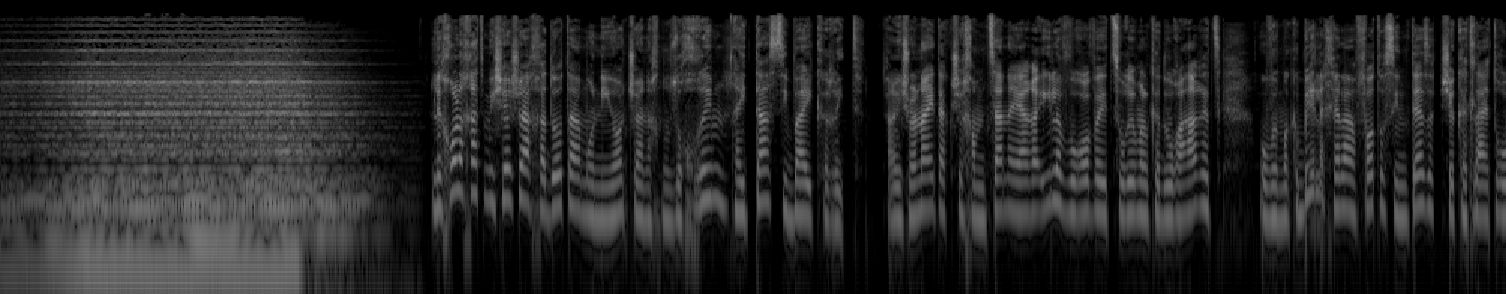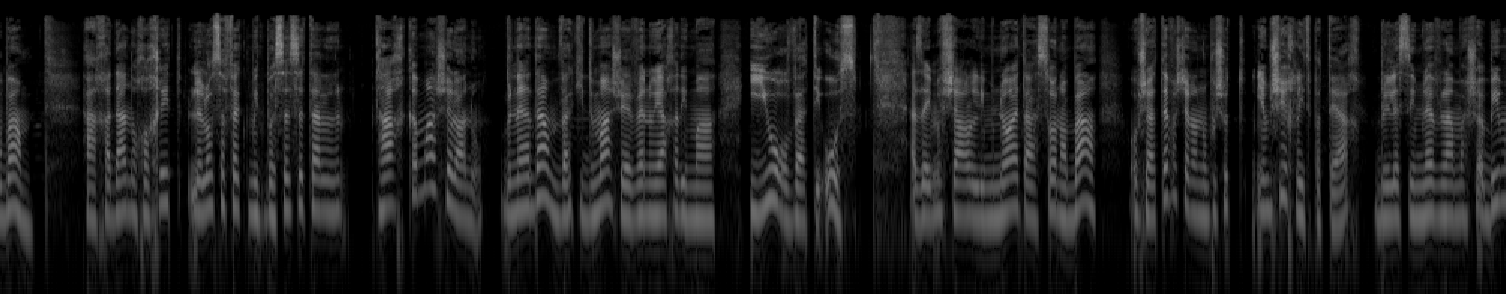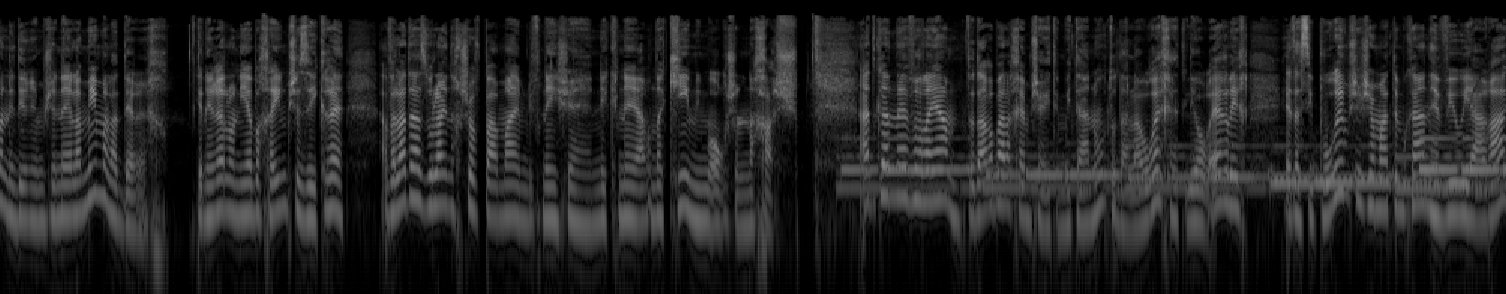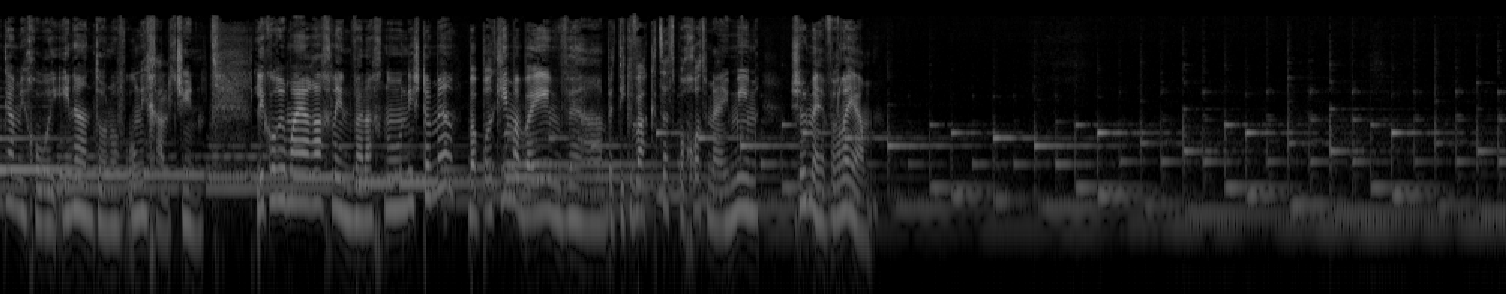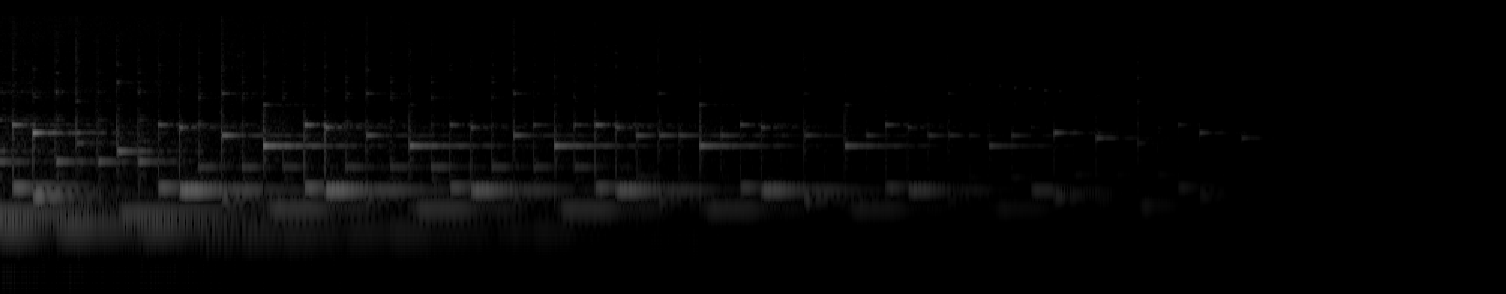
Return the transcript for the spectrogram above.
לכל אחת משש האחדות ההמוניות שאנחנו זוכרים, הייתה סיבה עיקרית. הראשונה הייתה כשחמצן היה רעיל עבור רוב היצורים על כדור הארץ, ובמקביל החלה הפוטוסינתזה שקטלה את רובם. האחדה הנוכחית ללא ספק מתבססת על ההחכמה שלנו, בני אדם, והקדמה שהבאנו יחד עם האיור והתיעוש. אז האם אפשר למנוע את האסון הבא, או שהטבע שלנו פשוט ימשיך להתפתח, בלי לשים לב למשאבים הנדירים שנעלמים על הדרך? כנראה לא נהיה בחיים כשזה יקרה, אבל עד אז אולי נחשוב פעמיים לפני שנקנה ארנקים עם אור של נחש. עד כאן מעבר לים, תודה רבה לכם שהייתם איתנו, תודה לעורכת ליאור ארליך. את הסיפורים ששמעתם כאן הביאו יערה גם מחורי אינה אנטונוב ומיכל צ'ין. לי קוראים מאיה רכלין, ואנחנו נשתמע בפרקים הבאים, ובתקווה קצת פחות מאיימים, של מעבר לים.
